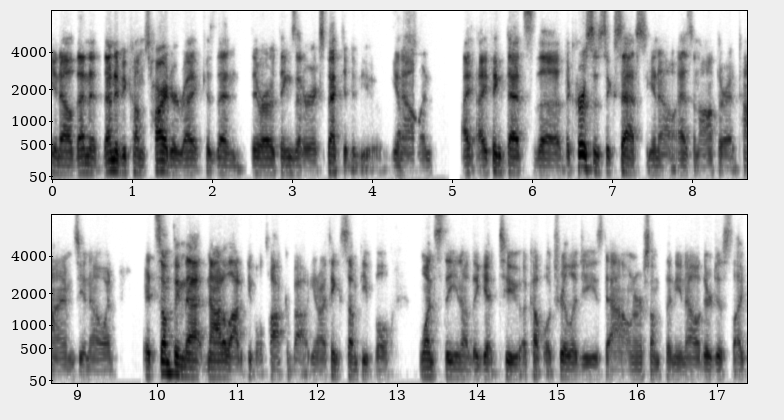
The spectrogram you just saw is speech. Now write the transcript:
you know, then it then it becomes harder, right? Because then there are things that are expected of you, you yes. know, and I, I think that's the the curse of success, you know, as an author at times, you know, and it's something that not a lot of people talk about. You know, I think some people once the you know they get to a couple of trilogies down or something you know they're just like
